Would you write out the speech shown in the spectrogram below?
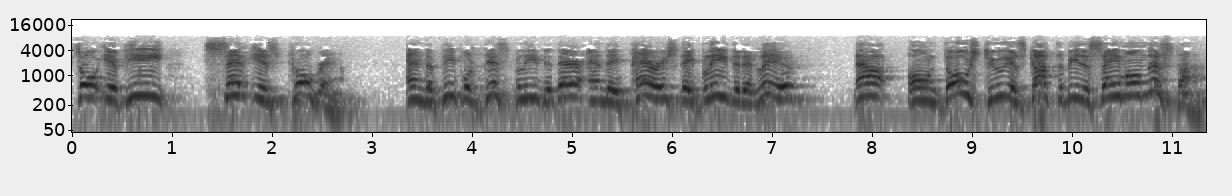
So if he set his program and the people disbelieved it there and they perished, they believed it and lived, now on those two it's got to be the same on this time.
